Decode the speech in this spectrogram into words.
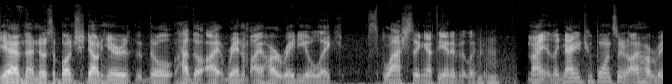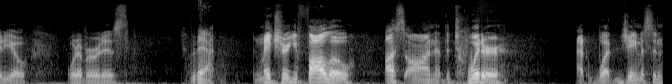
Yeah, I've noticed a bunch down here. They'll have the I, random iHeartRadio like splash thing at the end of it, like Mhm. nine, like ninety-two points in iHeartRadio, whatever it is. yeah. And make sure you follow us on the Twitter at what Jameson.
